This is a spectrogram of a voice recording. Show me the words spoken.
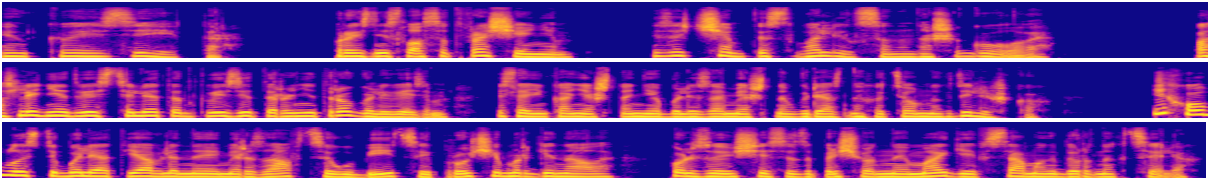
«Инквизитор», — произнесла с отвращением. И зачем ты свалился на наши головы? Последние 200 лет инквизиторы не трогали ведьм, если они, конечно, не были замешаны в грязных и темных делишках. Их области были отъявленные мерзавцы, убийцы и прочие маргиналы, пользующиеся запрещенной магией в самых дурных целях.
